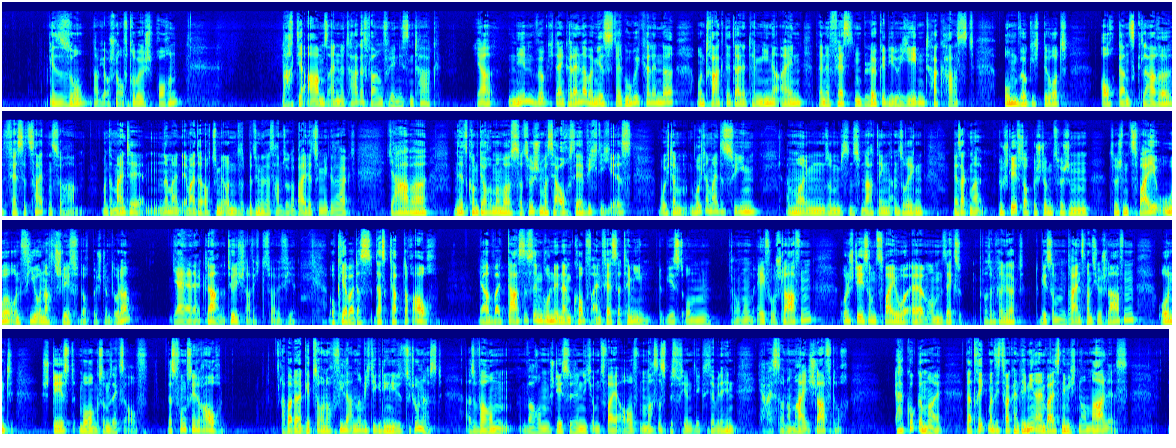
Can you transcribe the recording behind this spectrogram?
ist es so, da habe ich auch schon oft drüber gesprochen, mach dir abends eine Tagesplanung für den nächsten Tag. Ja, nimm wirklich deinen Kalender, bei mir ist es der Google-Kalender und trag dir deine Termine ein, deine festen Blöcke, die du jeden Tag hast, um wirklich dort auch ganz klare feste Zeiten zu haben. Und da meinte, ne, meint, er meinte auch zu mir, und beziehungsweise haben sogar beide zu mir gesagt, ja, aber ne, jetzt kommt ja auch immer was dazwischen, was ja auch sehr wichtig ist, wo ich dann, wo ich dann meinte zu ihm, einfach mal ihm so ein bisschen zum Nachdenken anzuregen, ja, sag mal, du schläfst doch bestimmt zwischen, zwischen 2 Uhr und 4 Uhr nachts schläfst du doch bestimmt, oder? Ja, ja, ja, klar, natürlich schlafe ich 2 bis 4. Okay, aber das, das klappt doch auch. Ja, weil das ist im Grunde in deinem Kopf ein fester Termin. Du gehst um, sagen wir mal, um 11 Uhr schlafen und stehst um 2 Uhr, äh, um 6 Uhr, was habe ich gerade gesagt? Du gehst um 23 Uhr schlafen und stehst morgens um 6 auf. Das funktioniert doch auch. Aber da gibt es auch noch viele andere wichtige Dinge, die du zu tun hast. Also warum, warum stehst du denn nicht um 2 auf, machst es bis 4 und legst dich da wieder hin? Ja, aber ist doch normal, ich schlafe doch. Ja, gucke mal, da trägt man sich zwar keinen Termin ein, weil es nämlich normal ist.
